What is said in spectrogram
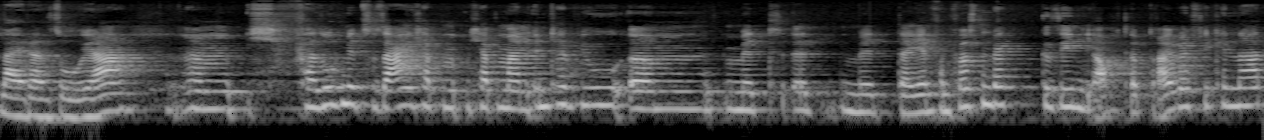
leider so, ja. Ähm, ich versuche mir zu sagen, ich habe ich hab mal ein Interview ähm, mit, äh, mit Diane von Fürstenberg gesehen, die auch, ich glaube, drei oder vier Kinder hat.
